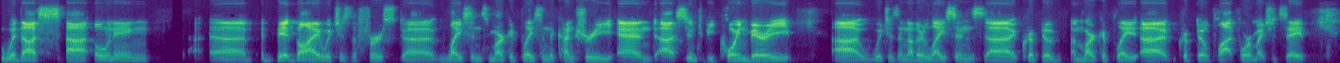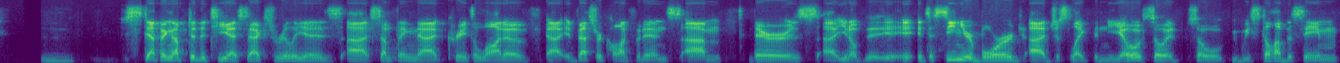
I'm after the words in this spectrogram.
with us uh, owning uh, BitBuy, which is the first uh, licensed marketplace in the country, and uh, soon to be Coinberry, uh, which is another licensed uh, crypto marketplace, uh, crypto platform, I should say. Stepping up to the TSX really is something that creates a lot of investor confidence. Um, there's, you know, it, it's a senior board, just like the Neo, so it so we still have the same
